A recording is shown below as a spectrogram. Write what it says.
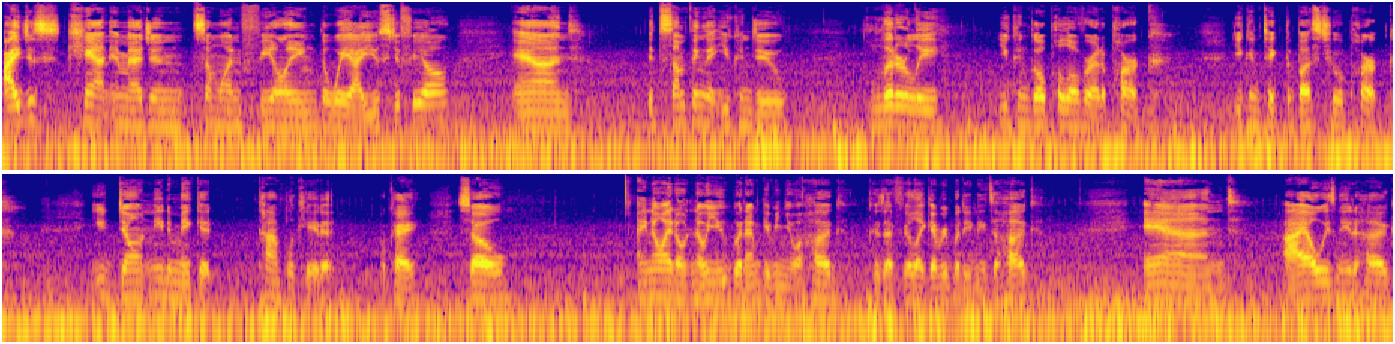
I just can't imagine someone feeling the way I used to feel. And it's something that you can do literally you can go pull over at a park you can take the bus to a park You don't need to make it complicated. Okay? So I know I don't know you, but I'm giving you a hug because I feel like everybody needs a hug. And I always need a hug.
